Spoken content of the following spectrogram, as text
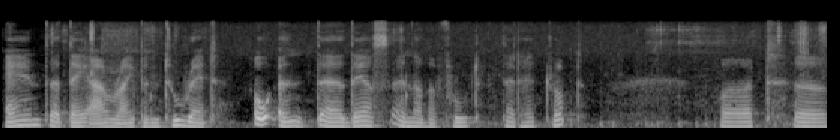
and that they are ripened to red. Oh, and uh, there's another fruit that had dropped. But uh,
